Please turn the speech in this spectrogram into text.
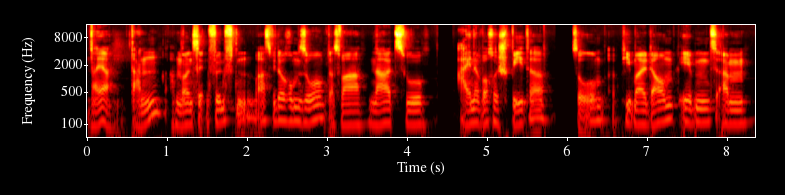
naja, dann am 19.05. war es wiederum so, das war nahezu eine Woche später, so Pi mal Daumen, eben am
